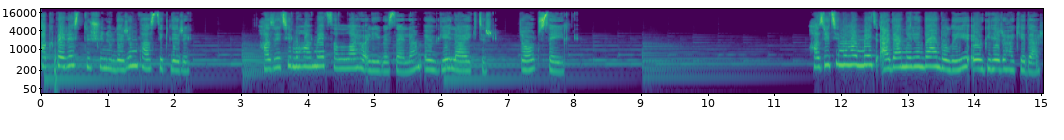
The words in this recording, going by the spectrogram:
Hakperest düşünürlerin tasdikleri Hz. Muhammed sallallahu aleyhi ve sellem övgüye layıktır. George Sale Hz. Muhammed erdemlerinden dolayı övgüleri hak eder.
